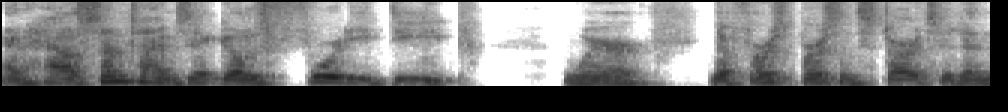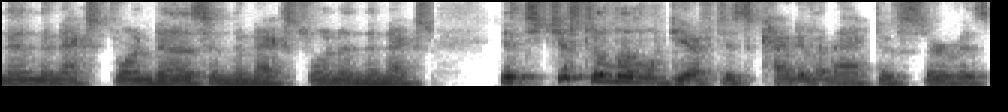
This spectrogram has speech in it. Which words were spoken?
and how sometimes it goes 40 deep where the first person starts it and then the next one does and the next one and the next it's just a little gift. It's kind of an act of service.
